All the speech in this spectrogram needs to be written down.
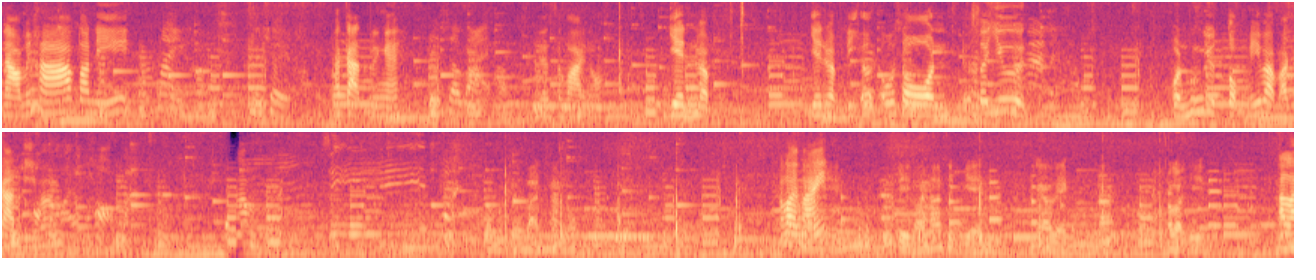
หนาวไหมครับ ตอนนี้ไม่ครับเฉยๆครับอากาศเป็นไงเดินสบายครับเย็นสบายเนาะเย็นแบบ เย็นแบบดีเออโอโซน เดี๋ยวเสื้อยืดฝนเพิ่งหยุดตกนี่แบบอากาศดีมากแล้วขอบอะ รามาเจอร้านชานมอร่อยไหม 450 เยน แก้วเล็ก อร่อยดีอะไร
